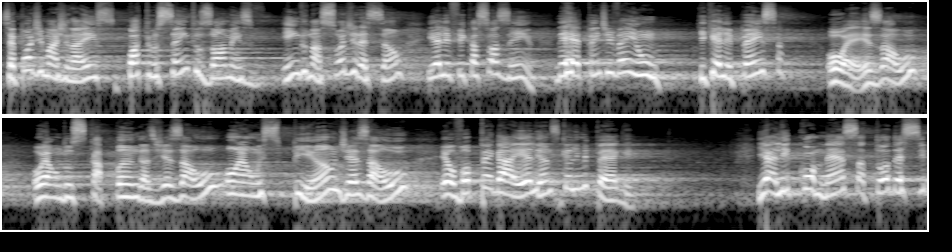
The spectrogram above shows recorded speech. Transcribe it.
Você pode imaginar isso? 400 homens indo na sua direção e ele fica sozinho. De repente vem um. O que, que ele pensa? Ou é Esaú, ou é um dos capangas de Esaú, ou é um espião de Esaú. Eu vou pegar ele antes que ele me pegue. E ali começa todo esse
